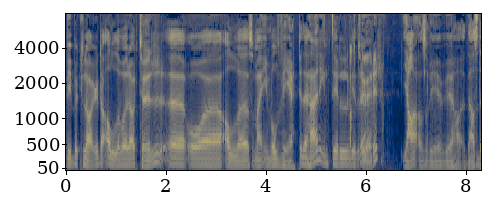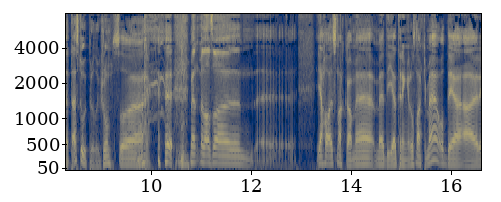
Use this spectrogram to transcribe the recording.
vi beklager til alle våre aktører eh, og alle som er involvert i det her, inntil videre. Aktører? Ja, altså, vi, vi har, det, altså dette er storproduksjon, så men, men altså eh, Jeg har snakka med, med de jeg trenger å snakke med, og det er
